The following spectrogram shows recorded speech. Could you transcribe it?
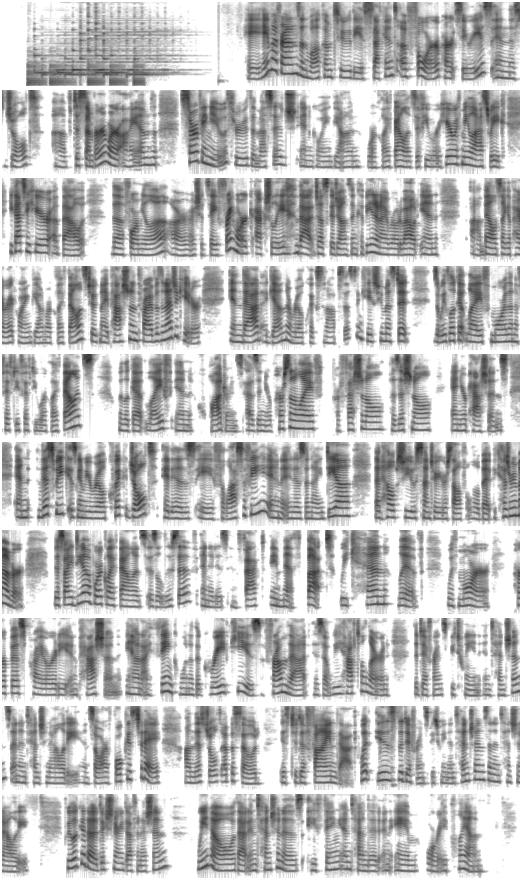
Hey, hey, my friends, and welcome to the second of four part series in this Jolt of December, where I am serving you through the message in going beyond work life balance. If you were here with me last week, you got to hear about the formula, or I should say, framework, actually, that Jessica Johnson Cabeen and I wrote about in um, Balance Like a Pirate Going Beyond Work Life Balance to Ignite Passion and Thrive as an Educator. In that, again, the real quick synopsis, in case you missed it, is that we look at life more than a 50 50 work life balance. We look at life in quadrants, as in your personal life, professional, positional, and your passions. And this week is going to be real quick jolt. It is a philosophy and it is an idea that helps you center yourself a little bit. Because remember, this idea of work life balance is elusive and it is, in fact, a myth, but we can live with more purpose, priority, and passion. And I think one of the great keys from that is that we have to learn the difference between intentions and intentionality. And so, our focus today on this Jolt episode is to define that. What is the difference between intentions and intentionality? If we look at a dictionary definition, we know that intention is a thing intended, an aim, or a plan.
